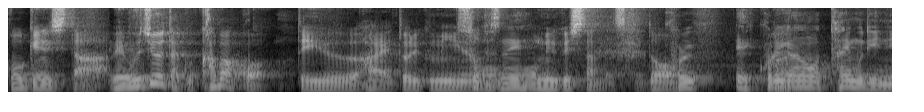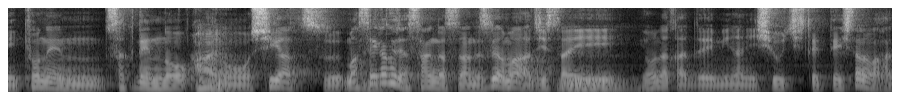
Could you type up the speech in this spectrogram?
貢献したウェブ住宅カバコっていう、はい、取り組みをお見受けしたんですけど、これえこれがあの、タイムリーに去年昨年の,、あの4月、まあ、正確には3月なんですけど、まあ、実際世の中でみんなに周知徹底したのは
